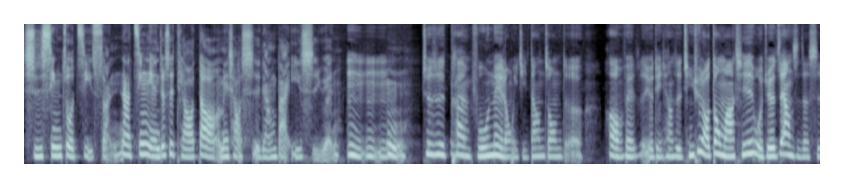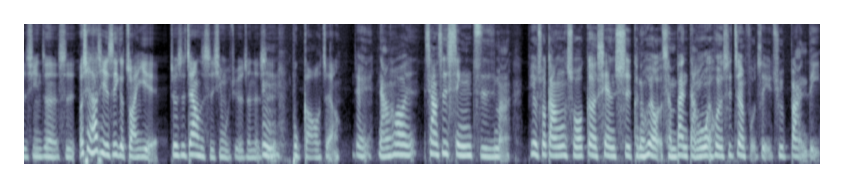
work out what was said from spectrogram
时薪做计算，那今年就是调到每小时两百一十元。嗯嗯嗯嗯，就是看服务内容以及当中的。耗费的有点像是情绪劳动吗？其实我觉得这样子的时薪真的是，而且它其实是一个专业，就是这样子时薪，我觉得真的是不高。这样、嗯、对，然后像是薪资嘛，譬如说刚刚说各县市可能会有承办单位或者是政府自己去办理，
